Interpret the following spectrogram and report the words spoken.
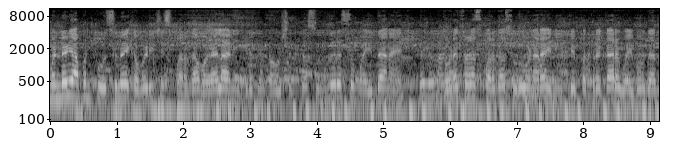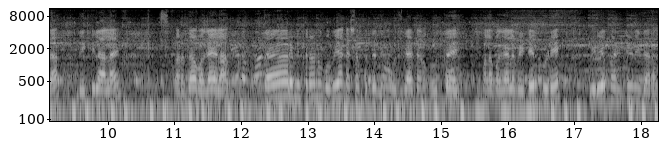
मंडळी आपण पोहोचलोय कबड्डीची स्पर्धा बघायला आणि इकडे तुम्ही पाहू शकता सुंदर असं मैदान आहे. थोड्याच वेळा स्पर्धा सुरू होणार आहे आणि इथे पत्रकार वैभव दादा देखील आलाय स्पर्धा बघायला. तर मित्रांनो बघूया कशा पद्धतीने उद्घाटन होत आहे तुम्हाला बघायला भेटेल पुढे. व्हिडिओ कंटिन्यू करा.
